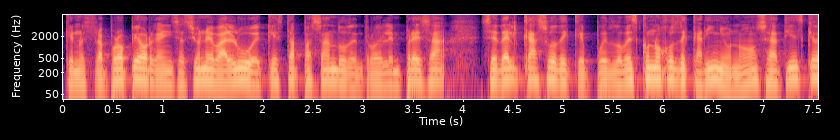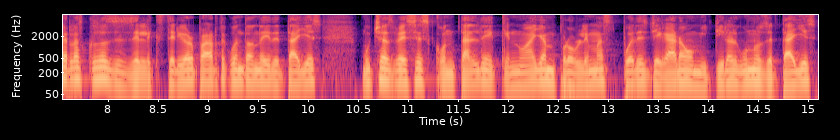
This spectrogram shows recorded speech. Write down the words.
que nuestra propia organización evalúe qué está pasando dentro de la empresa, se da el caso de que pues lo ves con ojos de cariño, ¿no? O sea, tienes que ver las cosas desde el exterior para darte cuenta dónde hay detalles. Muchas veces con tal de que no hayan problemas puedes llegar a omitir algunos detalles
